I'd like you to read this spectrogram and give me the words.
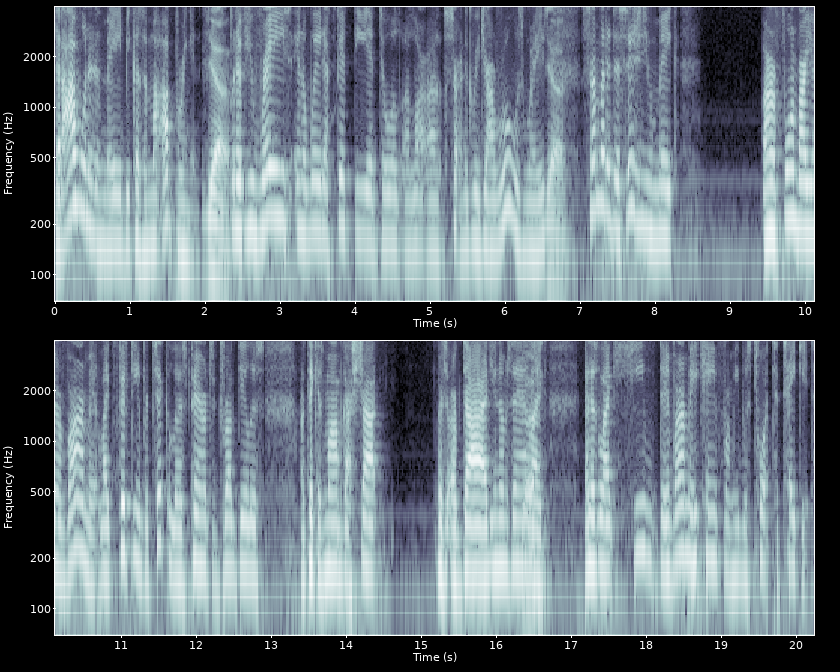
that I wouldn't have made because of my upbringing. Yeah. But if you raise in a way that 50 and to a, a, a certain degree Ja Rule was raised, Yeah. some of the decisions you make are informed by your environment. Like 50 in particular, his parents are drug dealers. I think his mom got shot or, or died. You know what I'm saying? Yeah. Like, and it's like he, the environment he came from, he was taught to take it.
